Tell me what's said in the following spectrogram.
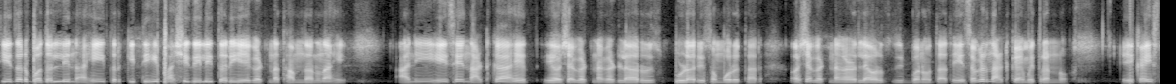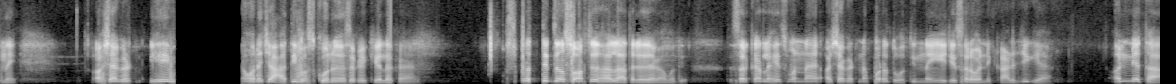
ती जर बदलली नाही तर कितीही फाशी दिली तरी हे घटना थांबणार नाही. आणि हेच हे नाटकं आहेत हे अशा घटना घडल्यावर पुढारी समोर येतात अशा घटना घडल्यावर ते बनवतात हे सगळं नाटकं आहे मित्रांनो. हे काहीच नाही. अशा घट हे होण्याच्या आधीपासून कोणी असं काही केलं काय? प्रत्येकजण स्वार्थ झाला आता जगामध्ये. तर सरकारला हेच म्हणणं आहे अशा घटना परत होतील नाही याची सर्वांनी काळजी घ्या. अन्यथा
